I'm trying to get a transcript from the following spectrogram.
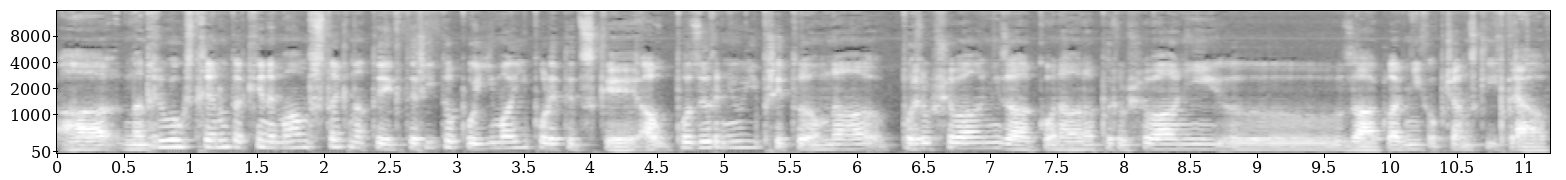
A na druhou stranu taky nemám vztek na ty, kteří to pojímají politicky a upozorňují přitom na porušování zákona, na porušování uh, základních občanských práv.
